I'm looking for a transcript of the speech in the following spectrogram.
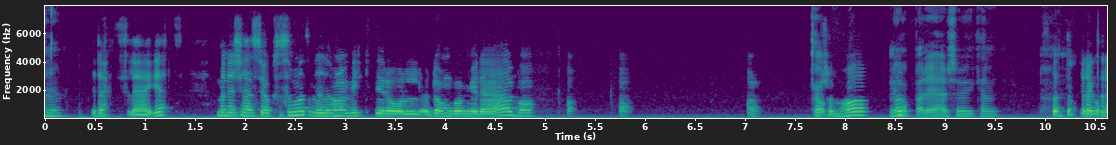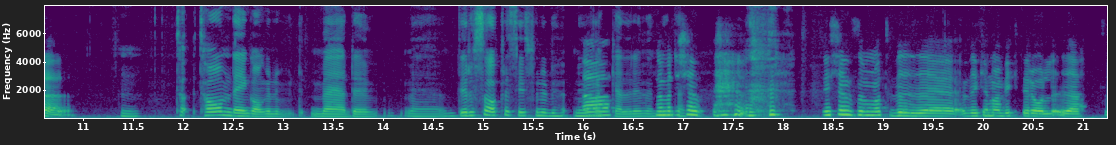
mm. i dagsläget. Men det känns ju också som att vi har en viktig roll de gånger det är barn som har... Nu hoppade det här så vi kan... Mm. Ta, ta, om det en gång med, med, det du sa precis för nu, nu ja, hackade det väldigt. Nej, men det, känns, det känns som att vi, vi kan ha en viktig roll i att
